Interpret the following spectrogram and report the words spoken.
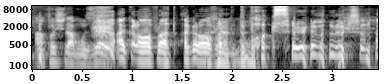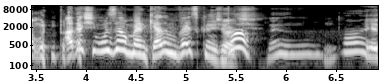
Am fost și la muzeu. Acolo am aflat, acolo am aflat de The Boxer Revolution amândoi. Are și muzeu, man, chiar înveți când joci. Da. Da, e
